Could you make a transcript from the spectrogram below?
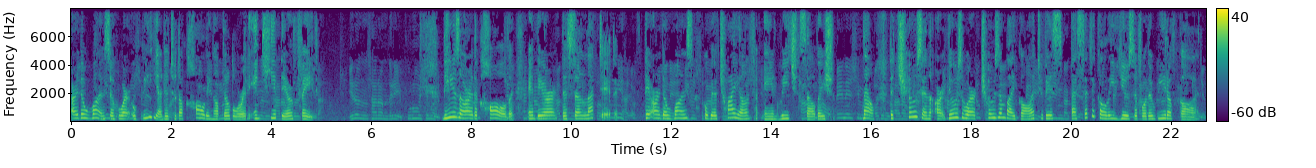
are the ones who are obedient to the calling of the Lord and keep their faith. These are the called, and they are the selected. They are the ones who will triumph and reach salvation. Now, the chosen are those who are chosen by God to be specifically used for the will of God.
